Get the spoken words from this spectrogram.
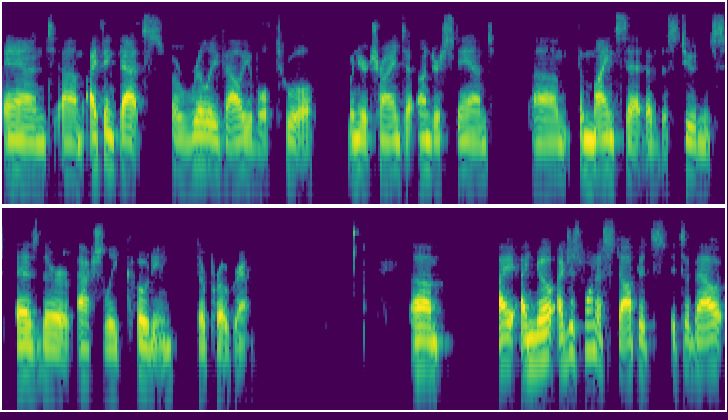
And um, I think that's a really valuable tool when you're trying to understand um, the mindset of the students as they're actually coding their program. Um, I, I, know I just want to stop. It's it's about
